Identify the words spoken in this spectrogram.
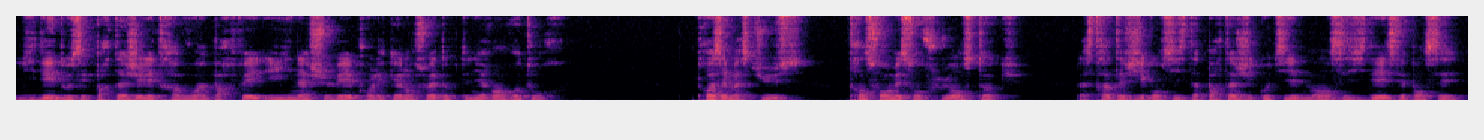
L'idée est d'oser partager les travaux imparfaits et inachevés pour lesquels on souhaite obtenir un retour. Troisième astuce, transformer son flux en stock. La stratégie consiste à partager quotidiennement ses idées et ses pensées,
